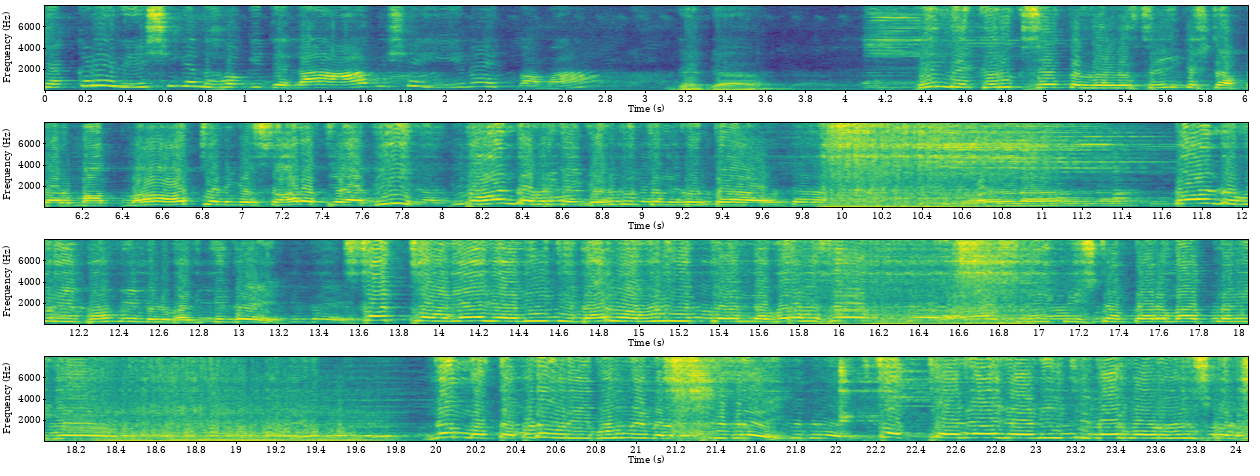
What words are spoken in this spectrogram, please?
ಚಕ್ಕಡೆ ರೇಷಿಗೆಂದು ಹೋಗಿದ್ದೆಲ್ಲ ಆ ವಿಷಯ ಏನಾಯ್ತು ಮಾವ? ಗಂಗ ಹಿಂದೆ ಕುರುಕ್ಷೇತ್ರದಲ್ಲಿ ಶ್ರೀಕೃಷ್ಣ ಪರಮಾತ್ಮ ಅರ್ಚನೆಗೆ ಸಾರಥಿಯಾಗಿ ಪಾಂಡವರಿಗೆ ಗೆಲುವು ತಂದುಕೊಟ್ಟ. ಕಾರಣ ಪಾಂಡವರು ಈ ಭೂಮಿ ಮೇಲೆ ಬದುಕಿದ್ರೆ ಸತ್ಯ ನ್ಯಾಯ ನೀತಿ ಧರ್ಮ ಉಳಿಯುತ್ತೆ ಎನ್ನುವ ಭರವಸೆ. ಶ್ರೀಕೃಷ್ಣ ಪರಮಾತ್ಮನಿಗೆ ನಮ್ಮ ತಬಡವರು ಈ ಭೂಮಿ ಮೇಲೆ ಬದುಕಿದ್ರೆ ಸತ್ಯ ನೀತಿ ಧರ್ಮವನ್ನು ಉಳಿಸ್ಕೊಂಡು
